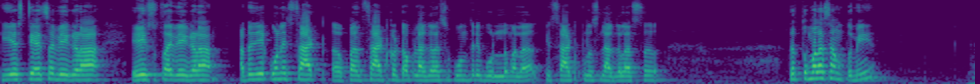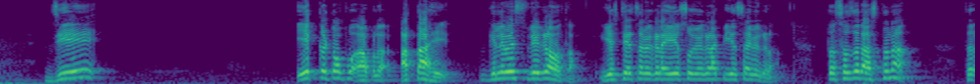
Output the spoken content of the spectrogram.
की एस टी आयचा वेगळा एसचा वेगळा आता जे कोणी साठ पण साठ कट ऑफ लागला असं कोणतरी बोललं मला की साठ प्लस लागलं असं तर तुम्हाला सांगतो मी जे एक कट ऑफ आपलं आता आहे गेल्या वेळेस वेगळा होता एस टी आयचा वेगळा एस ओ वेगळा पी एस आय वेगळा तसं जर असतं ना तर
